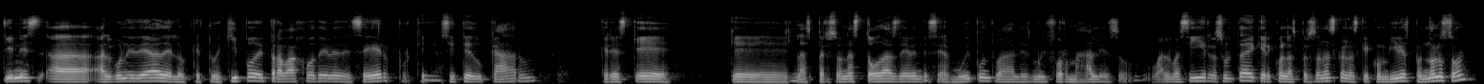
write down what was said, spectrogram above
tienes ah, alguna idea de lo que tu equipo de trabajo debe de ser porque así te educaron, crees que que las personas todas deben de ser muy puntuales, muy formales o, algo así. resulta de que con las personas con las que convives, pues no lo son.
